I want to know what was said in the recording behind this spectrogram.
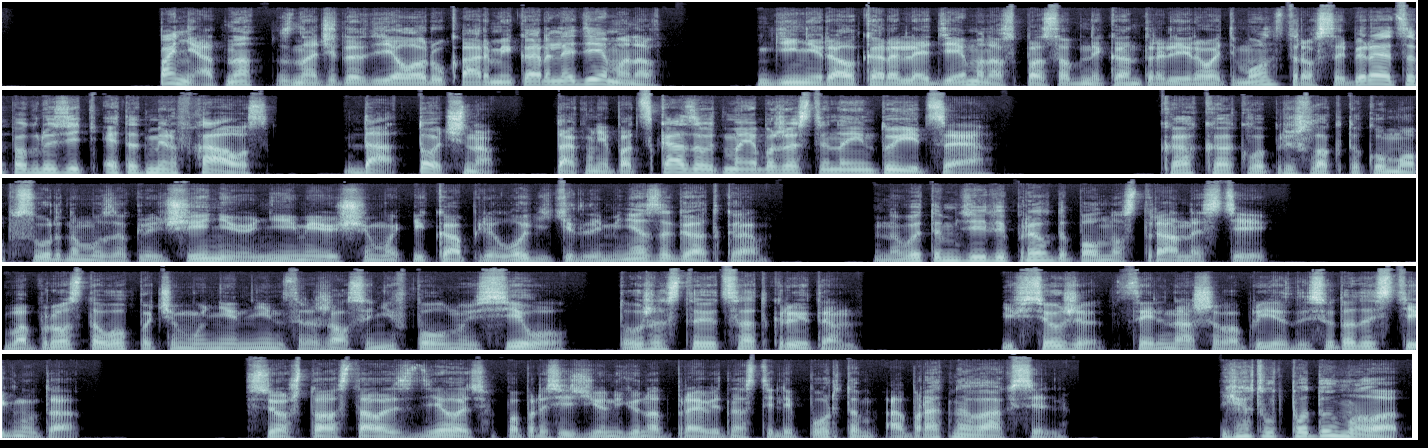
Понятно, значит это дело рук армии короля демонов. Генерал короля демонов, способный контролировать монстров, собирается погрузить этот мир в хаос. Да, точно. Так мне подсказывает моя божественная интуиция. Как Аква пришла к такому абсурдному заключению, не имеющему и капли логики, для меня загадка. Но в этом деле правда полно странностей. Вопрос того, почему Нин-Нин сражался не в полную силу, тоже остается открытым. И все же цель нашего приезда сюда достигнута. Все, что осталось сделать, попросить Юн-Юн отправить нас телепортом обратно в Аксель. «Я тут подумала.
